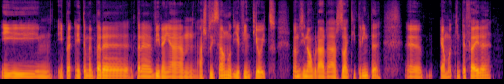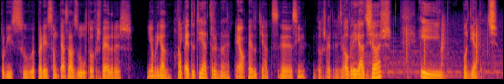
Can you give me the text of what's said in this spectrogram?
e, e, e, também para, para virem à, à exposição no dia 28. Vamos inaugurar às 18h30. Uh, eh, é uma quinta-feira, por isso apareçam. Casa Azul, Torres Vedras. E obrigado. Rui. Ao pé do teatro, não é? É ao pé do teatro, uh, sim, Torres Vedras. Exatamente. Obrigado, Jorge. E bom dia a todos.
